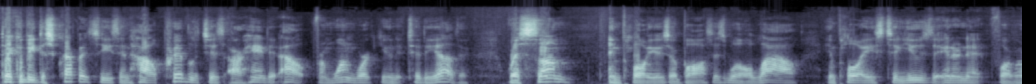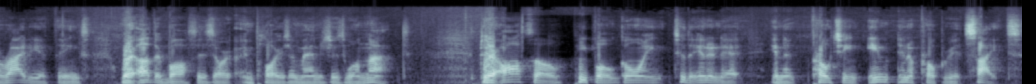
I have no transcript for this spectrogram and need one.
there could be discrepancies in how privileges are handed out from one work unit to the other, where some employers or bosses will allow employees to use the internet for a variety of things, where other bosses or employers or managers will not. There are also people going to the internet in approaching in, inappropriate sites.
